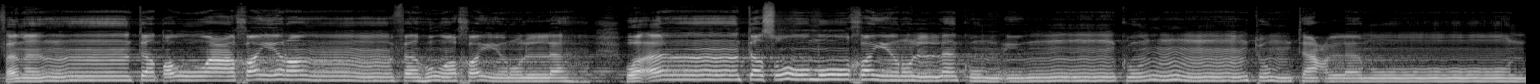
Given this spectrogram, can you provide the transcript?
فمن تطوع خيرا فهو خير له، وأن تصوموا خير لكم إن كنتم تعلمون۔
